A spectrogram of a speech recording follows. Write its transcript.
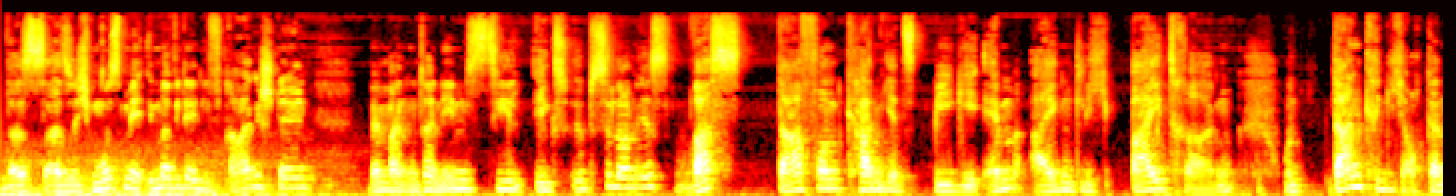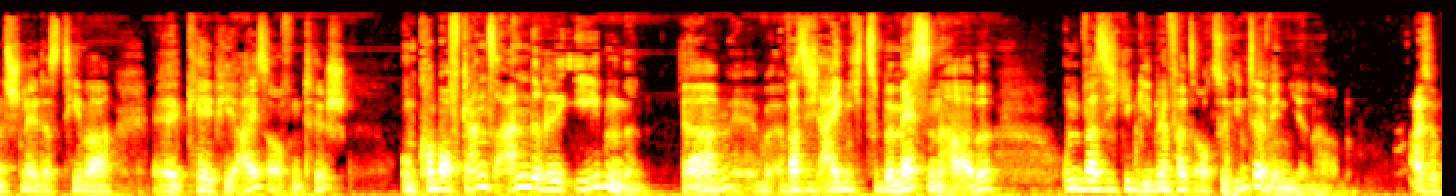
das, also ich muss mir immer wieder die Frage stellen, wenn mein Unternehmensziel XY ist, was davon kann jetzt BGM eigentlich beitragen? Und dann kriege ich auch ganz schnell das Thema äh, KPIs auf den Tisch und komme auf ganz andere Ebenen, ja, mhm. Äh, was ich eigentlich zu bemessen habe und was ich gegebenenfalls auch zu intervenieren habe. Also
